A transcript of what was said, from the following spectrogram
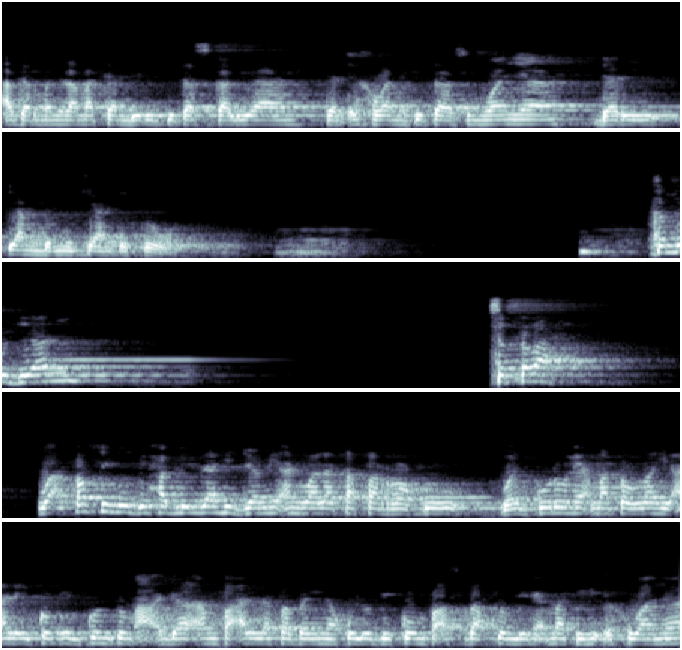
agar menyelamatkan diri kita sekalian dan ikhwan kita semuanya dari yang demikian itu. Kemudian setelah Wa'tasimu bihablillahi jami'an wa la tafarraqu wa dhkuru ni'matallahi 'alaikum in kuntum a'da'an fa'alafa baina qulubikum fa asbahtum bi ni'matihi ikhwana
